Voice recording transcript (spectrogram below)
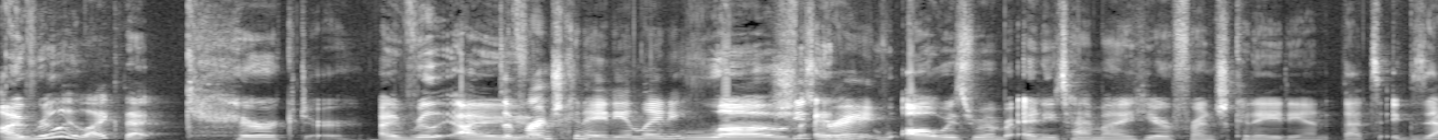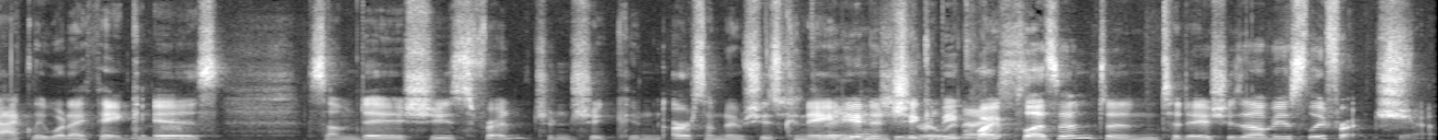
I really like that character. I really I the French Canadian lady. love She's and great. always remember anytime I hear French Canadian, that's exactly what I think Mm-hmm. is someday she's French and she can or sometimes she's Canadian, Canadian, and she's she can really be quite nice. pleasant and today she's obviously French. Yeah.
